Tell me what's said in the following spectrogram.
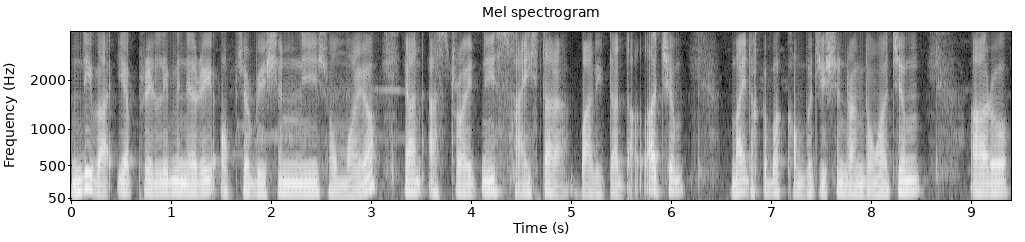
Ndi ba ya preliminary observation ni somoyo yan asteroid ni size tara barita dalachim mai dakaba competition rang dongachim aro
